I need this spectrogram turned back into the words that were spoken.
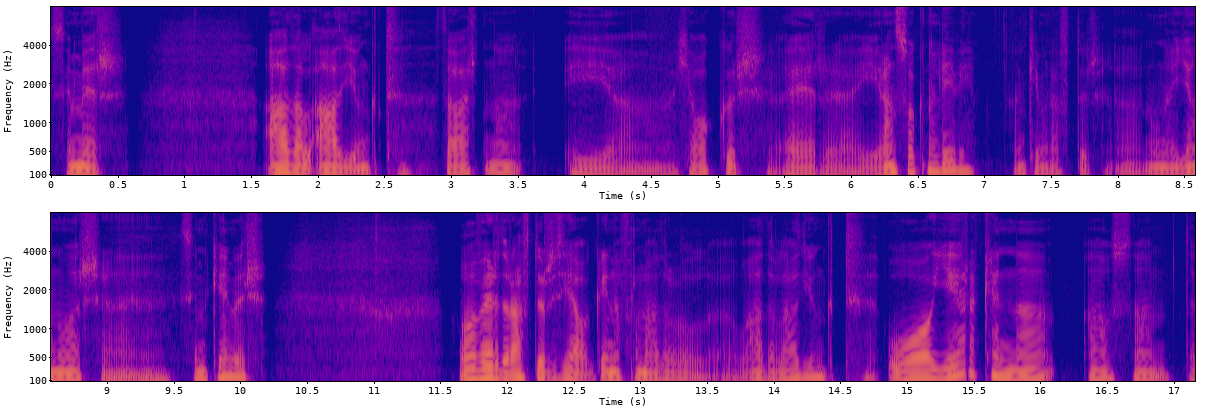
sem er aðal aðjungt þarna í, uh, hjá okkur er uh, í rannsóknarlifi. Hann kemur aftur núna í janúar sem kemur og verður aftur, já, greinaformaður og, aðal aðjungt og ég er að kenna á samt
